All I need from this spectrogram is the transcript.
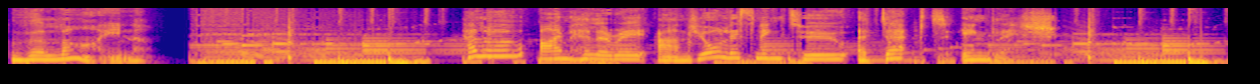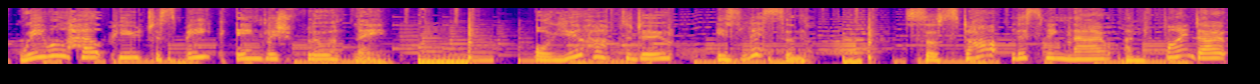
The Line? Hello, I'm Hilary and you're listening to Adept English. We will help you to speak English fluently. All you have to do is listen. So start listening now and find out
